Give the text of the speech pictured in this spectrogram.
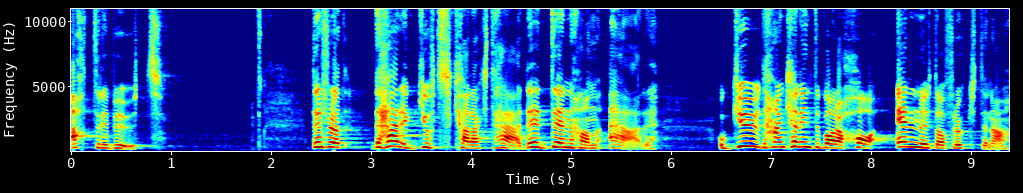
attribut. Därför att det här är Guds karaktär, det är den han är. Och Gud, han kan inte bara ha en av frukterna.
